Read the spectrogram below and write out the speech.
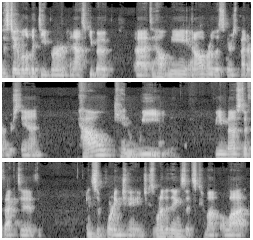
just dig a little bit deeper and ask you both uh, to help me and all of our listeners better understand how can we be most effective in supporting change? Because one of the things that's come up a lot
